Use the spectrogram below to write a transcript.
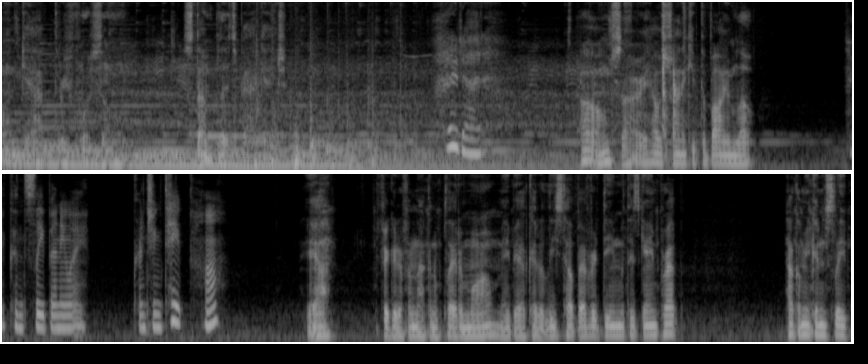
One gap, three four zone. Stunt blitz package. Hey, Dad. Oh, I'm sorry. I was trying to keep the volume low. I couldn't sleep anyway. Crunching tape, huh? Yeah. Figured if I'm not gonna play tomorrow, maybe I could at least help Everett Dean with his game prep. How come you couldn't sleep?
